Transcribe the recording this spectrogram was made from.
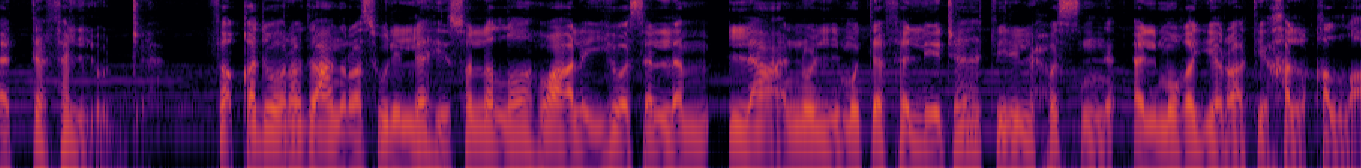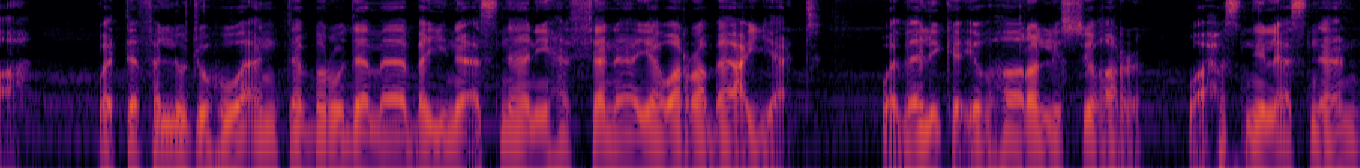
التفلج. فقد ورد عن رسول الله صلى الله عليه وسلم لعن المتفلجات للحسن المغيرات خلق الله. والتفلج هو أن تبرد ما بين أسنانها الثنايا والرباعيات وذلك إظهارا للصغر وحسن الأسنان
